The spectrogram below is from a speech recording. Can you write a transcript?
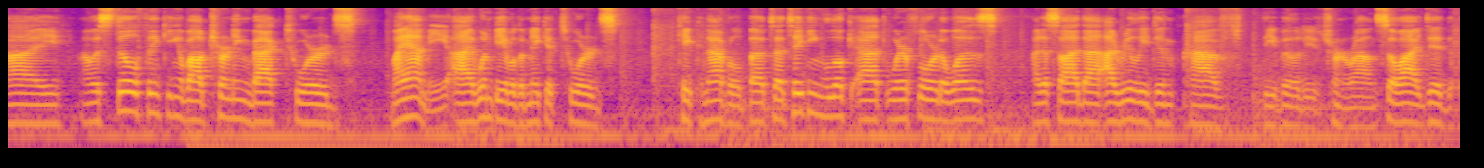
I, I was still thinking about turning back towards Miami. I wouldn't be able to make it towards Cape Canaveral. But uh, taking a look at where Florida was, I decided that I really didn't have the ability to turn around. So I did,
